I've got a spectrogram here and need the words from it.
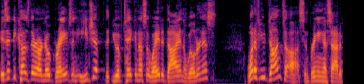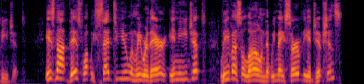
is it because there are no graves in Egypt that you have taken us away to die in the wilderness? What have you done to us in bringing us out of Egypt? Is not this what we said to you when we were there in Egypt? Leave us alone that we may serve the Egyptians?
